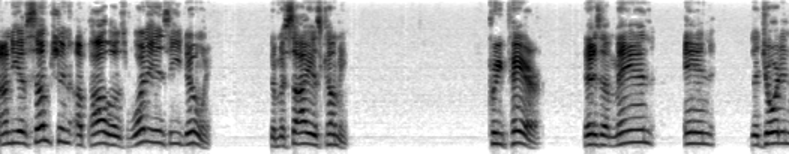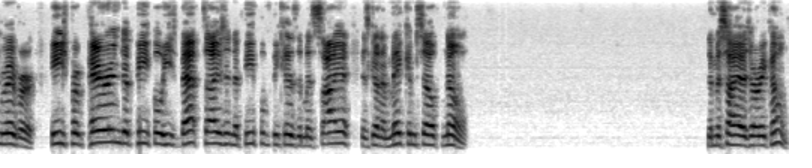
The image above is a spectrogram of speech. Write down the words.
on the assumption Apollos, what is he doing? The Messiah is coming. Prepare. There's a man in the Jordan River. He's preparing the people. He's baptizing the people because the Messiah is going to make himself known. The Messiah has already come.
